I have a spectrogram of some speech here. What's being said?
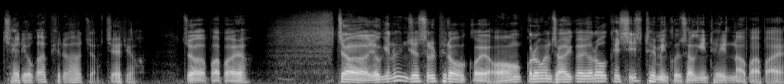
재료가 필요하죠. 재료. 자 봐봐요. 자 여기는 이제 쓸 필요 없고요. 그러면 저희가 이렇게 시스템이 구성이 돼 있나 봐봐요.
